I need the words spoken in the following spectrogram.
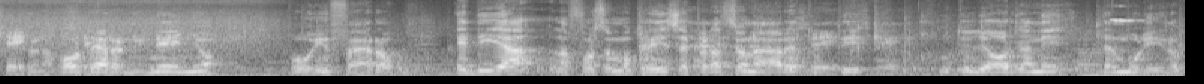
Sì, che una volta sì. erano in legno, poi in ferro, e dia la forza motrice per azionare tutti, tutti gli organi del mulino.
